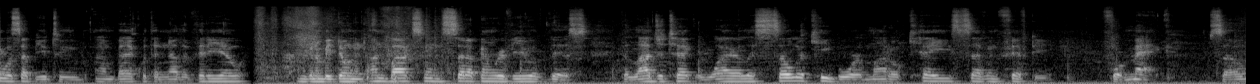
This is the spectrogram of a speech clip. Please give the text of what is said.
what's up YouTube? I'm back with another video. I'm going to be doing an unboxing, setup, and review of this. The Logitech Wireless Solar Keyboard Model K750 for Mac. So,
